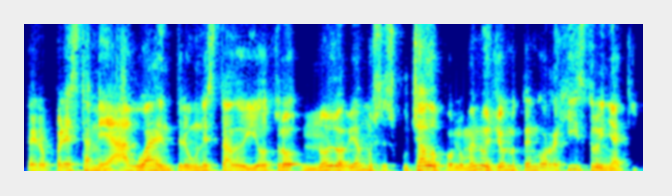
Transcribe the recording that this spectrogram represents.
pero préstame agua entre un estado y otro. No lo habíamos escuchado, por lo menos yo no tengo registro, Iñaki.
